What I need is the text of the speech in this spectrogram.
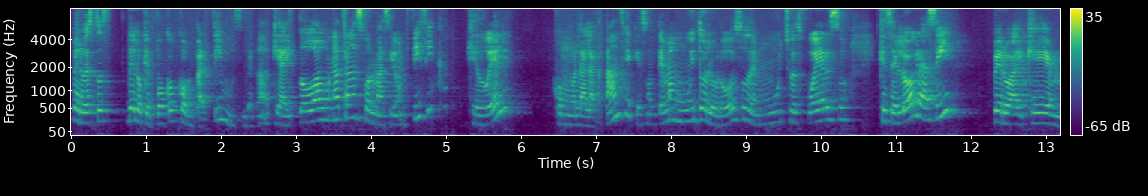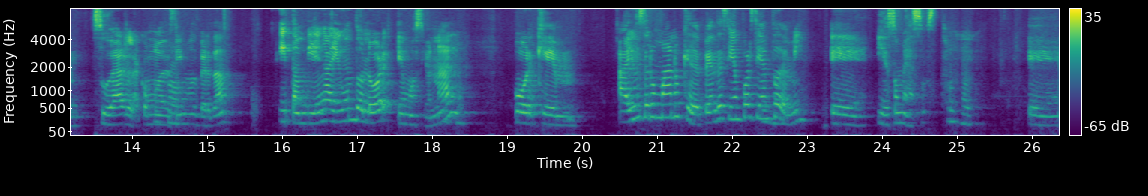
Pero esto es de lo que poco compartimos, ¿verdad? Que hay toda una transformación física que duele, como la lactancia, que es un tema muy doloroso, de mucho esfuerzo, que se logra así, pero hay que mm, sudarla, como decimos, ¿verdad? Y también hay un dolor emocional, porque mm, hay un ser humano que depende 100% de mí, eh, y eso me asusta. Eh,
